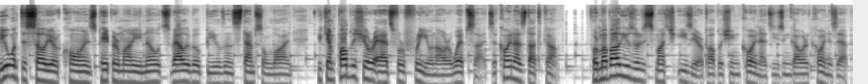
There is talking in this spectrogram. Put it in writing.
Do you want to sell your coins, paper money, notes, valuable bills and stamps online? You can publish your ads for free on our website, thecoinads.com. For mobile users, it's much easier publishing coin ads using our Coinads app.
